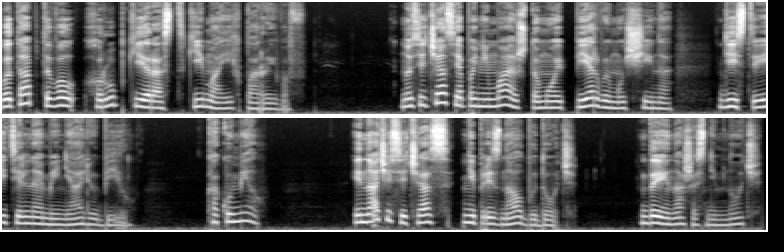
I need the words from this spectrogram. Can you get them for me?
вытаптывал хрупкие ростки моих порывов. Но сейчас я понимаю, что мой первый мужчина действительно меня любил. Как умел. Иначе сейчас не признал бы дочь. Да и наша с ним ночь.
